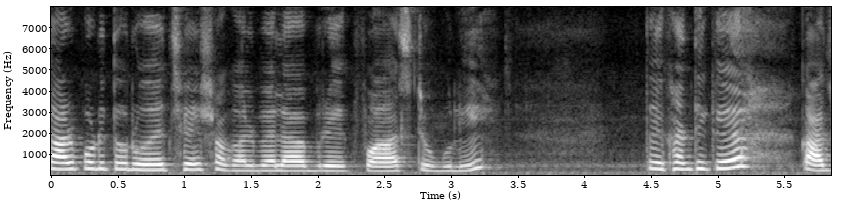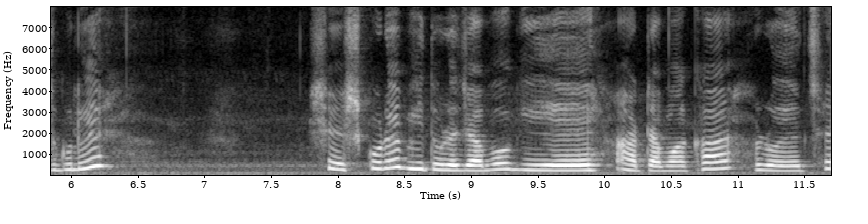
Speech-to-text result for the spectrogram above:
তারপরে তো রয়েছে সকালবেলা ব্রেকফাস্ট ওগুলি। তো এখান থেকে কাজগুলি শেষ করে ভিতরে যাব। গিয়ে আটা মাখা রয়েছে।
